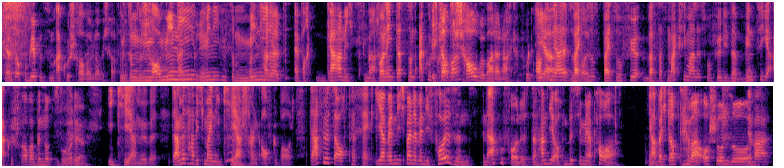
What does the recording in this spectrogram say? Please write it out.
Wir haben es auch probiert mit so einem Akkuschrauber, glaube ich. Mit so einem Mini, Mini, mit so einem Und Mini. es hat halt einfach gar nichts gemacht. vor allem, das ist so ein ich glaube, Akkuschrauber. die Schraube war danach kaputt. Original, das weißt du, weißt du, wofür, was das maximal ist, wofür dieser winzige Akkuschrauber benutzt Wofür? wurde? Ikea-Möbel. Damit habe ich meinen Ikea-Schrank aufgebaut. Dafür ist er auch perfekt. Ja, wenn die, ich meine, wenn die voll sind, wenn der Akku voll ist, dann haben die auch ein bisschen mehr Power. Ja. Aber ich glaube, der war auch schon so. Der war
